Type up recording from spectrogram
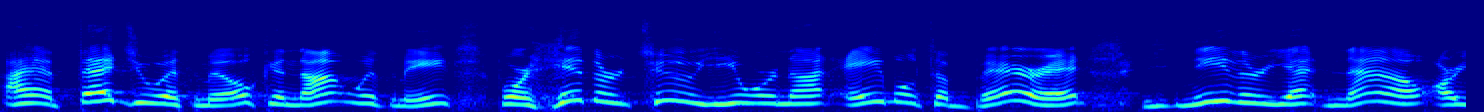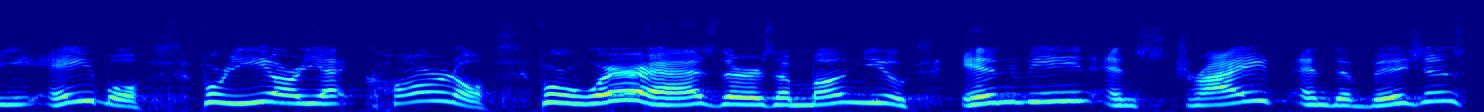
I have fed you with milk and not with meat, for hitherto ye were not able to bear it, neither yet now are ye able, for ye are yet carnal. For whereas there is among you envying and strife and divisions?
